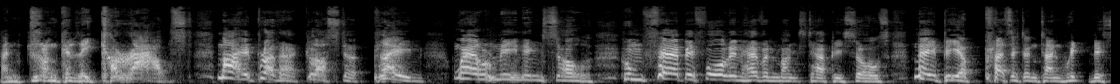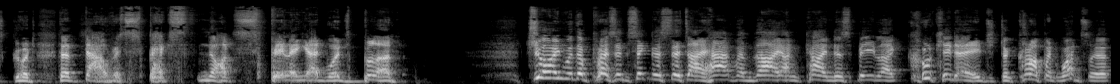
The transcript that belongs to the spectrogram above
and drunkenly caroused. My brother Gloucester, plain, well-meaning soul, whom fair befall in heaven mongst happy souls, may be a precedent and witness good that thou respect'st not spilling Edward's blood. Join with the present sickness that I have, and thy unkindness be like crooked age to crop at once a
